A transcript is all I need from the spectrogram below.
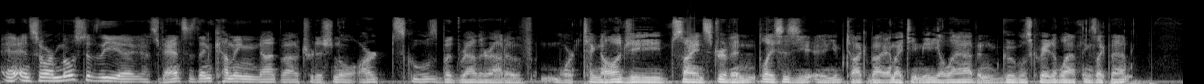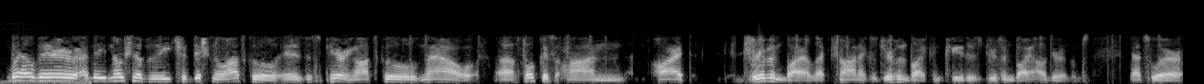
And, so, are most of the uh, advances then coming not out of traditional art schools, but rather out of more technology, science-driven places? You, you talk about MIT Media Lab and Google's Creative Lab, things like that. Well, there, the notion of the traditional art school is disappearing. Art schools now uh, focus on art driven by electronics, driven by computers, driven by algorithms. That's where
